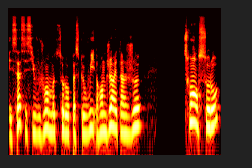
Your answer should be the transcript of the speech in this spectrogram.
Et ça, c'est si vous jouez en mode solo. Parce que oui, Ranger est un jeu soit en solo,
